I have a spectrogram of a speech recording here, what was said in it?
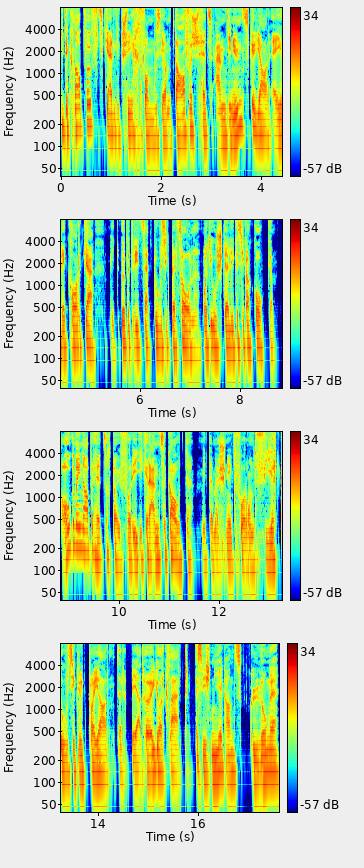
In der knapp 50-jährigen Geschichte des Museum Tafels hat es Ende 90er Jahre einen Rekord gegeben, mit über 13.000 Personen, die die Ausstellungen gucken. Allgemein aber hat sich die Euphorie in Grenzen gehalten, mit einem Schnitt von rund 4.000 Leuten pro Jahr, der Beat Heujo erklärt. es ist nie ganz gelungen,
